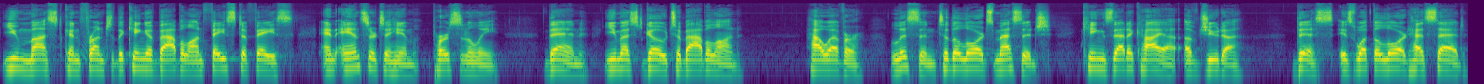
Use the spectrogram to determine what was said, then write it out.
You must confront the king of Babylon face to face and answer to him personally. Then you must go to Babylon. However, listen to the Lord's message, King Zedekiah of Judah. This is what the Lord has said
